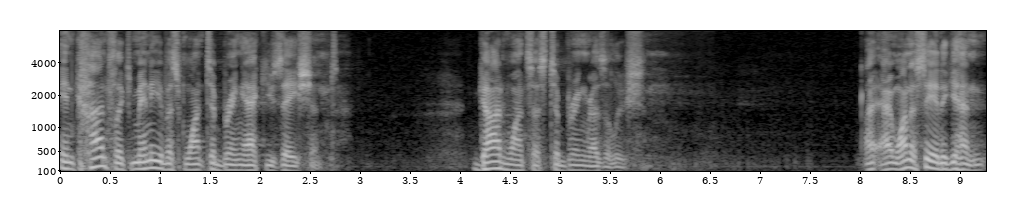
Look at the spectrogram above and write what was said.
in conflict, many of us want to bring accusation. God wants us to bring resolution. I, I want to say it again.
